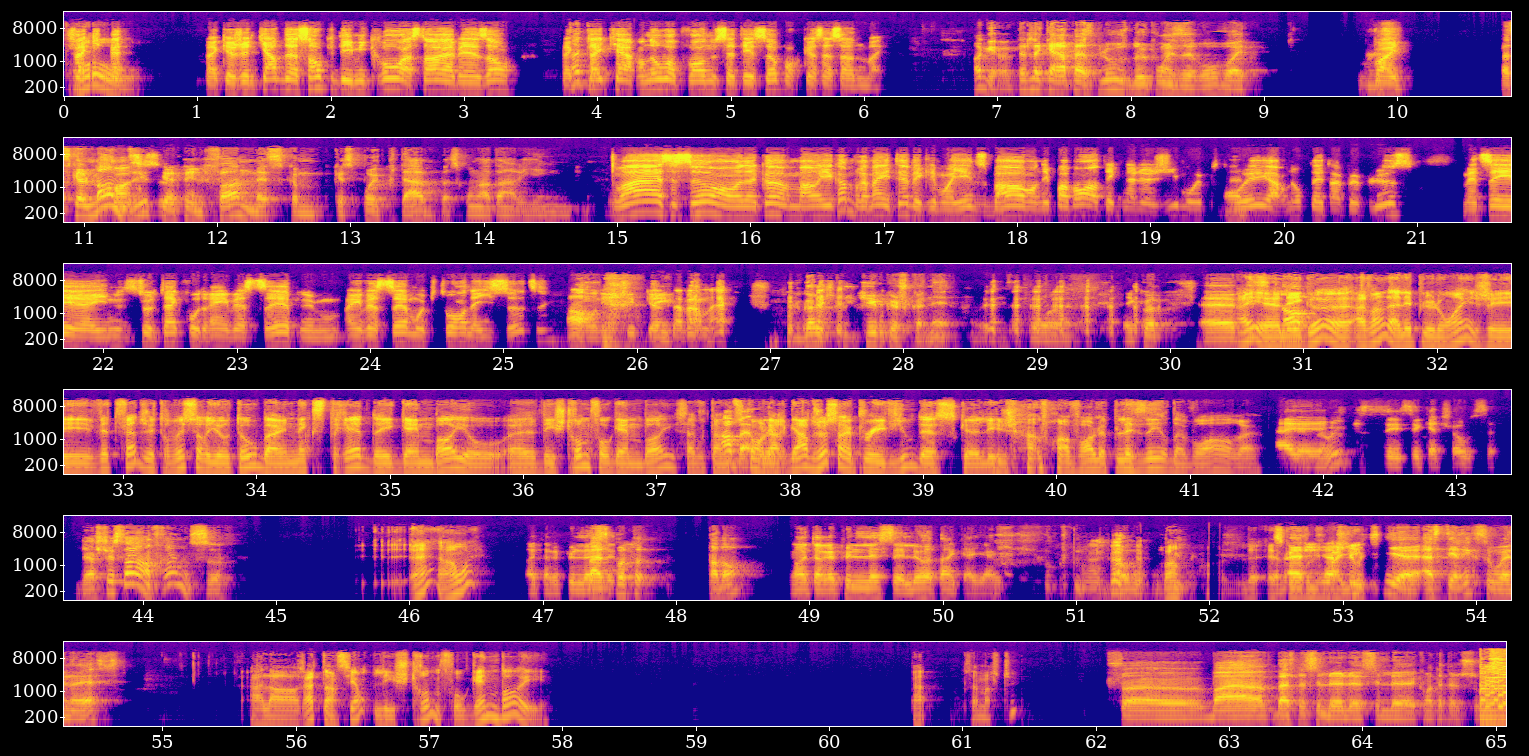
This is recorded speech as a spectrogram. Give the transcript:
Fait que, Oh! fait que j'ai une carte de son puis des micros à cette heure à la maison. Fait que peut-être qu'Arnaud va pouvoir nous setter ça pour que ça sonne bien. OK, peut-être le Carapace Blues 2.0 va être. Parce que le monde dit que c'est le fun, mais c'est comme que c'est pas écoutable parce qu'on n'entend rien. Ouais, c'est ça. On a comme, on a comme vraiment été avec les moyens du bord. On n'est pas bon en technologie, moi et toi. Arnaud peut-être un peu plus. Mais tu sais, euh, il nous dit tout le temps qu'il faudrait investir. Puis investir, moi et toi, on a eu ça, tu sais. Ah. On est cheap que le tabarnak. Le gars le plus cheap que je connais. Euh, Écoute. euh, puis Hey, euh, sinon- les gars, avant d'aller plus loin, j'ai vite fait, j'ai trouvé sur YouTube un extrait des Game Boy, au, euh, des Schtroumpfs au Game Boy. Ça vous tente Ah, ben qu'on oui. le regarde? Juste un preview de ce que les gens vont avoir le plaisir de voir. Aïe, aïe, aïe. Ben oui. C'est quelque chose, ça. J'ai acheté ça en France, ça. Hein? Ah ouais? Ouais, T'aurais pu, le Ben, laisser... c'est pas ça. Pardon? Ouais, t'aurais pu le laisser là tant qu'à y. Oh. Bon. Est-ce Ben, que vous le acheté voyez? aussi euh, Astérix ou NES. Alors, attention, les Schtroumpfs au Game Boy. Ah, ça marche-tu? Ça, ben, ben, c'est le, le- le. Comment t'appelles ça? Donc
